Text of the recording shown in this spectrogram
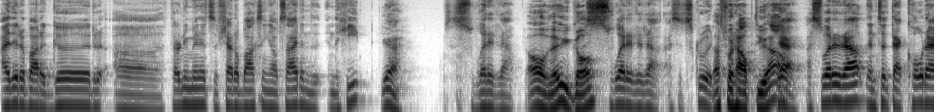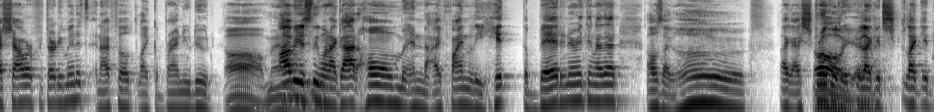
I did about a good uh, thirty minutes of shadow boxing outside in the in the heat. Yeah. Sweated it out. Oh, there you go. Sweated it out. I said, screw it. That's what helped you out. yeah, I sweated it out. Then took that cold ass shower for thirty minutes, and I felt like a brand new dude. Oh, man. Obviously, when I got home and I finally hit the bed and everything like that, I was like, oh, like I struggled. Oh, yeah. Like it's like it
